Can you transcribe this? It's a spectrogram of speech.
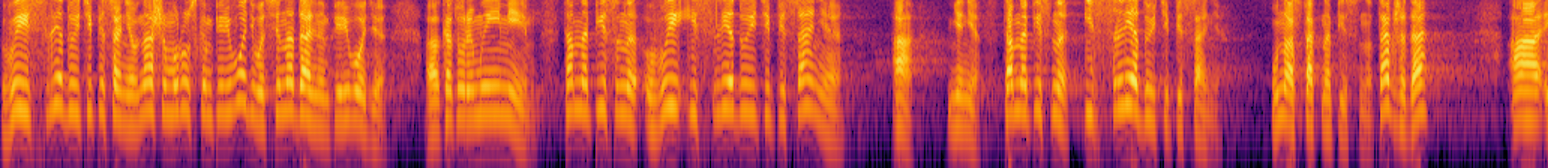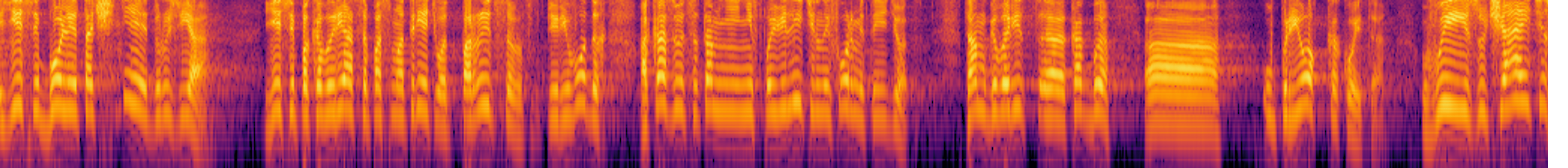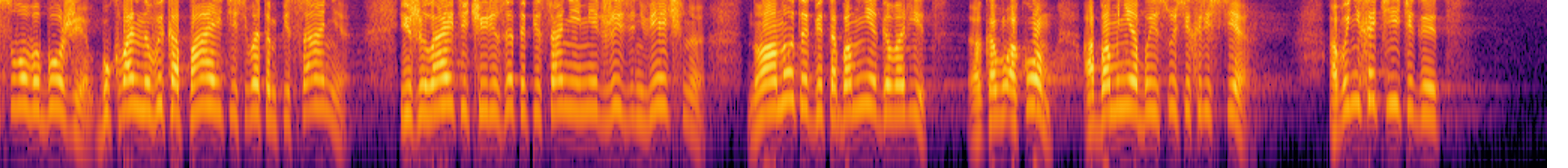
Вы исследуете Писание. В нашем русском переводе, вот синодальном переводе, а, который мы имеем, там написано «Вы исследуете Писание». А, не-не, там написано «Исследуйте Писание». У нас так написано. Так же, да? А если более точнее, друзья, если поковыряться, посмотреть, вот порыться в переводах, оказывается, там не, не в повелительной форме-то идет. Там говорит э, как бы э, упрек какой-то. Вы изучаете Слово Божье, буквально вы копаетесь в этом Писании, и желаете через это Писание иметь жизнь вечную. Но оно-то, говорит, обо мне говорит. О? О ком? Обо мне, об Иисусе Христе. А вы не хотите, говорит,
